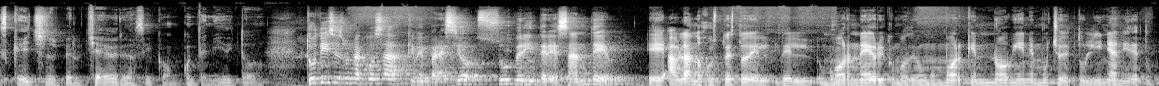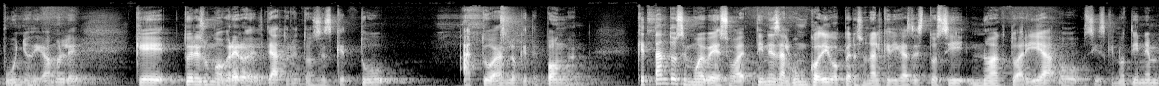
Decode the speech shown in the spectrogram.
sketches, pero chéveres, así, con contenido y todo. Tú dices una cosa que me pareció súper interesante, eh, hablando justo esto del, del humor negro y como de un humor que no viene mucho de tu línea ni de tu puño, digámosle, que tú eres un obrero del teatro, entonces que tú actúas lo que te pongan. ¿Qué tanto se mueve eso? ¿Tienes algún código personal que digas esto sí no actuaría o si es que no tiene,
